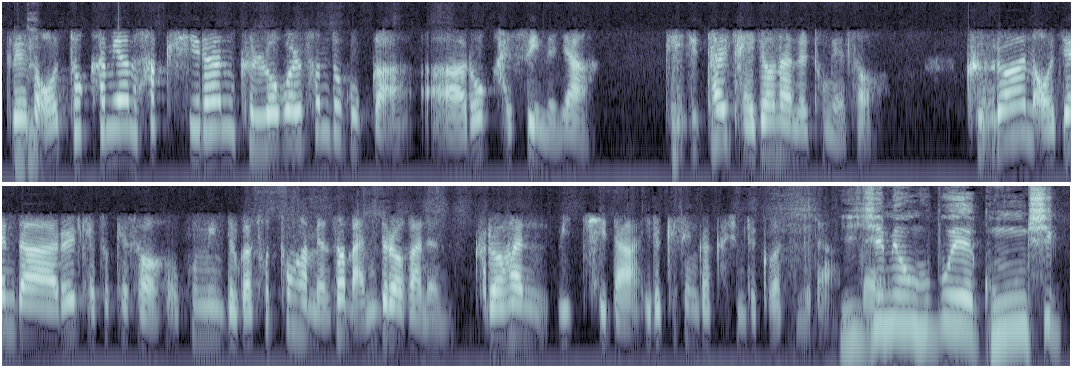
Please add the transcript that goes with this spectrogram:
그래서 네. 어떻게 하면 확실한 글로벌 선도 국가로 갈 수 있느냐? 디지털 대전환을 통해서 그러한 어젠다를 계속해서 국민들과 소통하면서 만들어가는 그러한 위치다 이렇게 생각하시면 될 것 같습니다. 네. 이재명 후보의 공식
